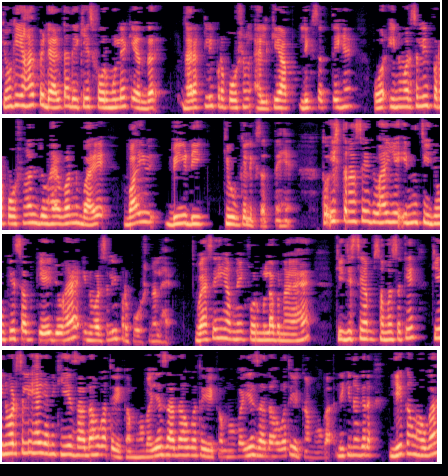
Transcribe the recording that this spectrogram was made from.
क्योंकि यहाँ पे डेल्टा देखिए, इस फॉर्मूले के अंदर डायरेक्टली प्रोपोर्शनल एल के आप लिख सकते हैं और इनवर्सली प्रोपोर्शनल जो है one by Y B D cube के लिख सकते हैं। तो इस तरह से जो है, ये इन चीज़ों के सब के जो है इनवर्सली प्रोपोर्शनल है। वैसे ही हमने एक फॉर्मूला बनाया है कि जिससे हम समझ सके कि इन्वर्सली है, यानी कि ये ज़्यादा होगा तो ये कम होगा, ये ज़्यादा होगा तो ये कम होगा, ये ज़्यादा होगा तो ये कम होगा। लेकिन अगर ये कम होगा,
